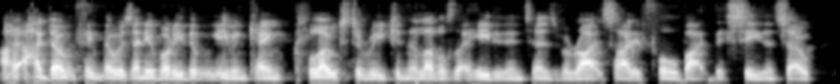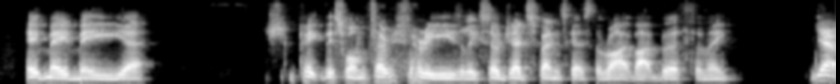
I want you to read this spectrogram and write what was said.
I, I don't think there was anybody that even came close to reaching the levels that he did in terms of a right-sided fullback this season. So it made me uh, pick this one very, very easily. So Jed Spence gets the right back berth for me. Yeah,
